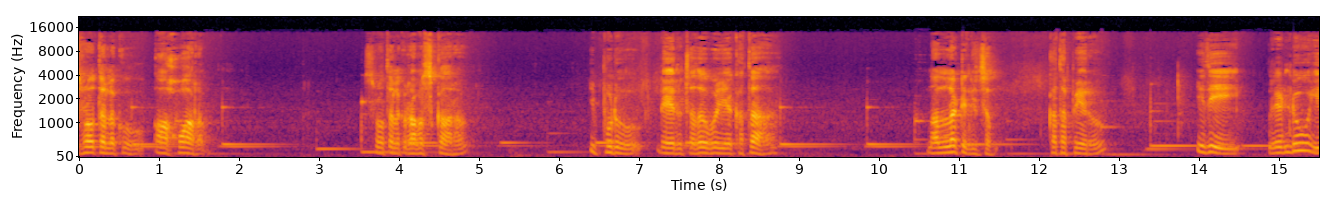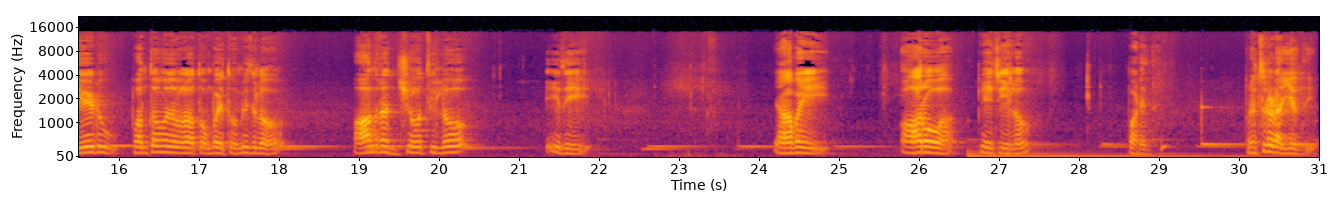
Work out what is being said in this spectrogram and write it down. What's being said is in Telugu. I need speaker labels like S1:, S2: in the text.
S1: శ్రోతలకు ఆహ్వానం శ్రోతలకు నమస్కారం. ఇప్పుడు నేను చదవబోయే కథ నల్లటి నిజం కథ పేరు. ఇది రెండు ఏడు పంతొమ్మిది వందల తొంభై తొమ్మిదిలో ఆంధ్రజ్యోతిలో ఇది యాభై ఆరవ పేజీలో పడింది. ప్రచురణ అయ్యింది.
